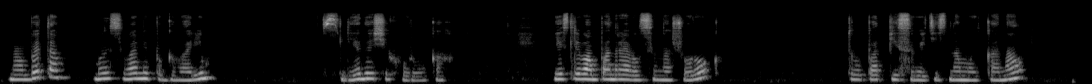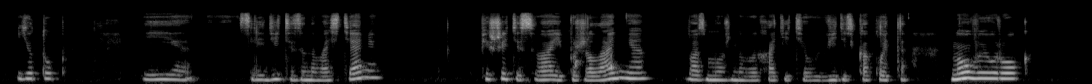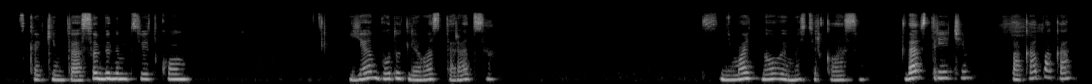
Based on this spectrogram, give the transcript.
Но об этом мы с вами поговорим в следующих уроках. Если вам понравился наш урок, то подписывайтесь на мой канал YouTube и следите за новостями. Пишите свои пожелания. Возможно, вы хотите увидеть какой-то новый урок с каким-то особенным цветком. Я буду для вас стараться снимать новые мастер-классы. До встречи! Пока-пока!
